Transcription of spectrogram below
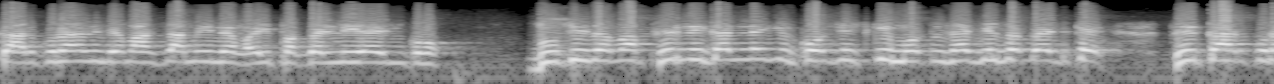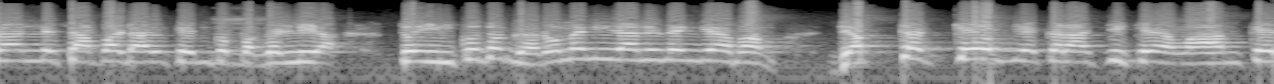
कारकुनान जमात सामी ने वही पकड़ लिया इनको। दूसरी दफ़ा फिर निकलने की कोशिश की मोटरसाइकिल पे बैठ के, फिर कारकुनान ने चापा डाल के इनको पकड़ लिया। तो इनको तो घरों में नहीं जाने देंगे अब हम। जब तक के ये कराची के अवाम के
